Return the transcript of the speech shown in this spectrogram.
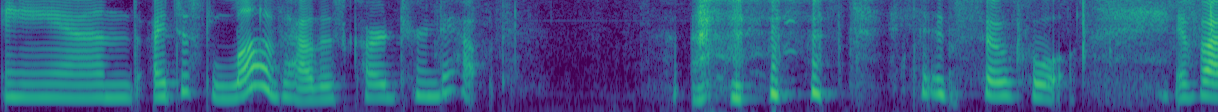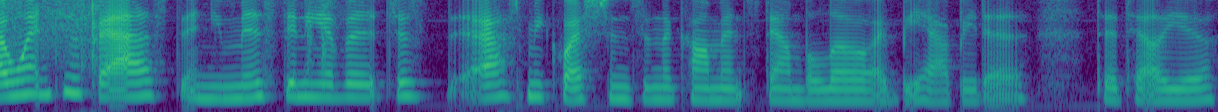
And I just love how this card turned out. it's so cool. If I went too fast and you missed any of it, just ask me questions in the comments down below. I'd be happy to, to tell you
